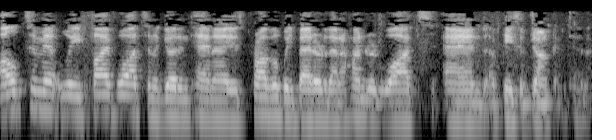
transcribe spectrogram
ultimately, 5 watts and a good antenna is probably better than 100 watts and a piece of junk antenna.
